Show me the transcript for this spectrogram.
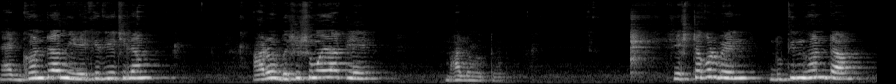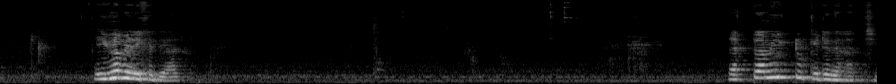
এক ঘণ্টা আমি রেখে দিয়েছিলাম। আরও বেশি সময় রাখলে ভালো হতো। চেষ্টা করবেন দু তিন ঘণ্টা এইভাবে রেখে দেওয়ার। একটা আমি একটু কেটে দেখাচ্ছি।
